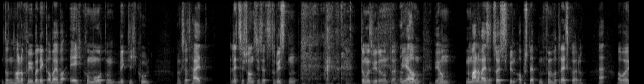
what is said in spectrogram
dann hat er viel überlegt, aber er war echt kommod und wirklich cool. Und gesagt, heute, letzte Chance ist jetzt Touristen, tun wir es wieder runter. Und Wir dann- haben, wir haben, normalerweise zahlst du für ein Abschleppen 35 Euro. Ja. Aber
